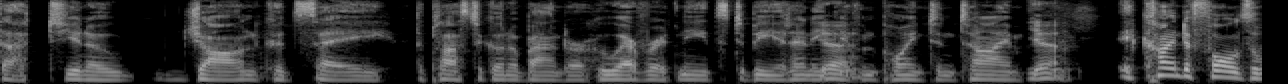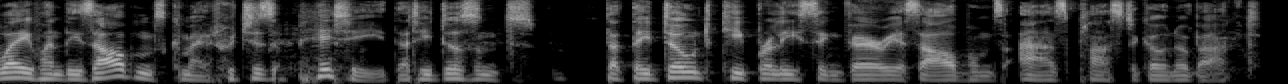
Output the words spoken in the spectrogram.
that you know John could say the Plastic Ono Band or whoever it needs to be at any yeah. given point in time. Yeah, it kind of falls away when these albums come out, which is a pity that he doesn't that they don't keep releasing various albums as Plastic Ono Band.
